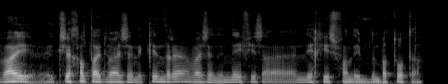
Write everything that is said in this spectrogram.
wij, ik zeg altijd, wij zijn de kinderen, wij zijn de neefjes en nichtjes van Ibn Battuta.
